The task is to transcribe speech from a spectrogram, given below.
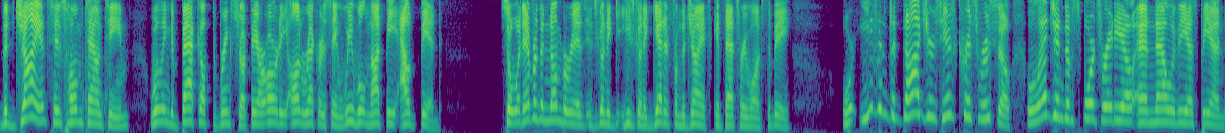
The Giants, his hometown team, willing to back up the Brinks truck. They are already on record as saying we will not be outbid. So whatever the number is, it's going to he's going to get it from the Giants if that's where he wants to be. Or even the Dodgers. Here's Chris Russo, legend of sports radio and now with ESPN.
